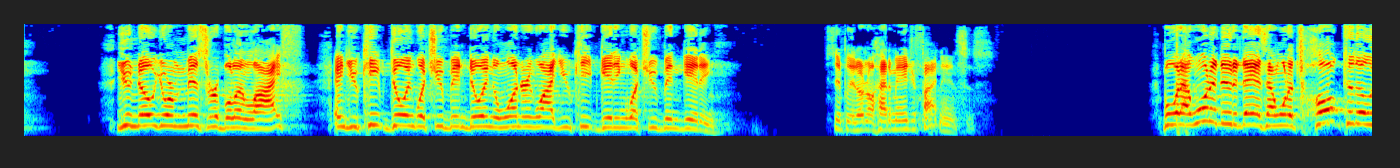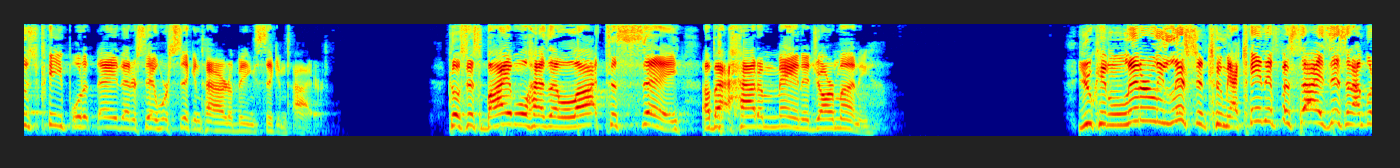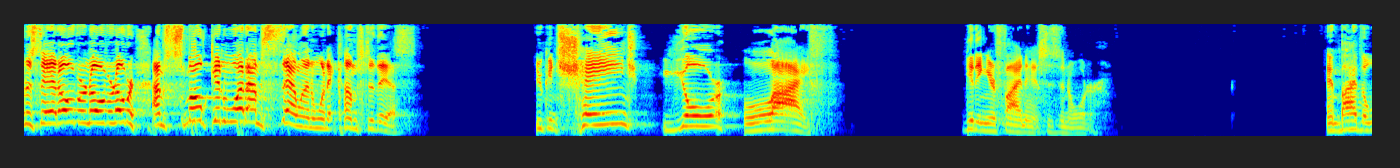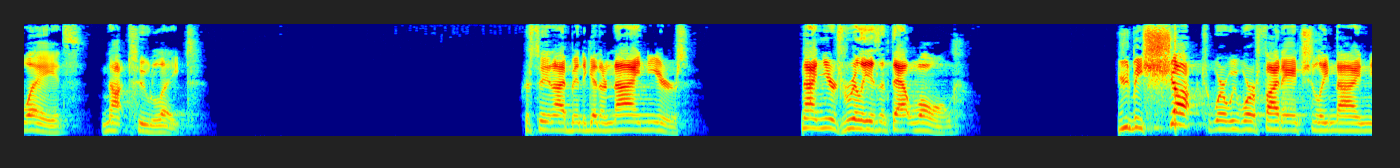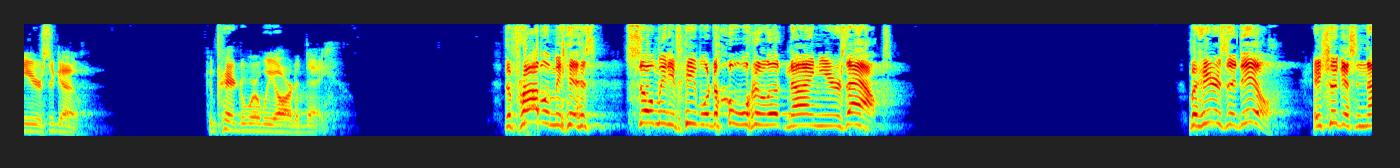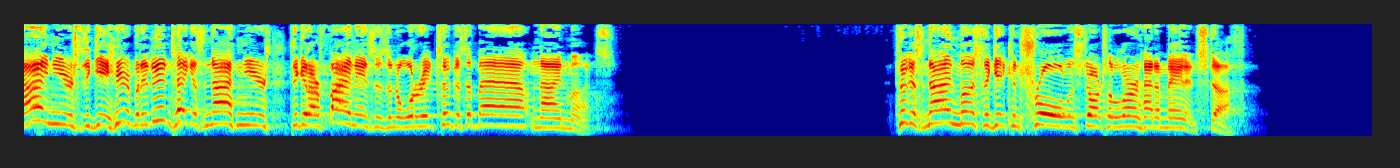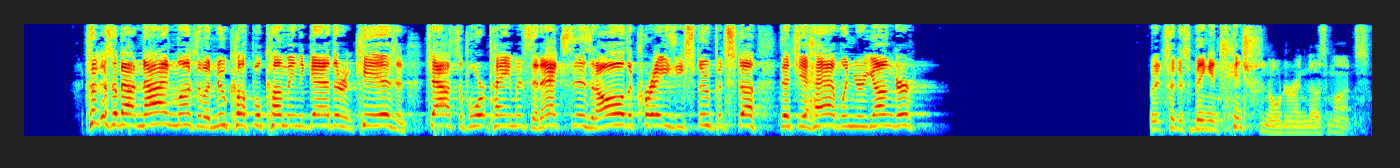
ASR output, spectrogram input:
You know you're miserable in life and you keep doing what you've been doing and wondering why you keep getting what you've been getting. simply don't know how to manage your finances. But what I want to do today is I want to talk to those people today that are saying we're sick and tired of being sick and tired. Because this Bible has a lot to say about how to manage our money. You can literally listen to me. I can't emphasize this, and I'm going to say it over and over and over. I'm smoking what I'm selling when it comes to this. You can change your life getting your finances in order. And by the way, it's not too late. Christine and I have been together nine years. Nine years really isn't that long. You'd be shocked where we were financially nine years ago compared to where we are today. The problem is, so many people don't want to look nine years out. But here's the deal. It took us nine years to get here, but it didn't take us nine years to get our finances in order. It took us about nine months. It took us nine months to get control and start to learn how to manage stuff. Took us about nine months of a new couple coming together and kids and child support payments and exes and all the crazy, stupid stuff that you have when you're younger. But it took us being intentional during those months.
